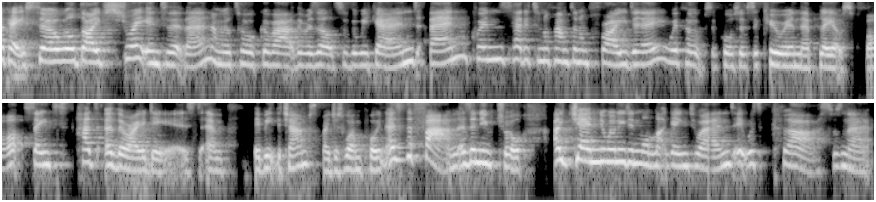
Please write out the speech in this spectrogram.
Okay, so we'll dive straight into it then, and we'll talk about the results of the weekend. Ben Quins headed to Northampton on Friday with hopes, of course, of securing their playoff spot. Saints had other ideas. Um, they beat the champs by just one point. As a fan, as a neutral, I genuinely didn't want that game to end. It was class, wasn't it?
